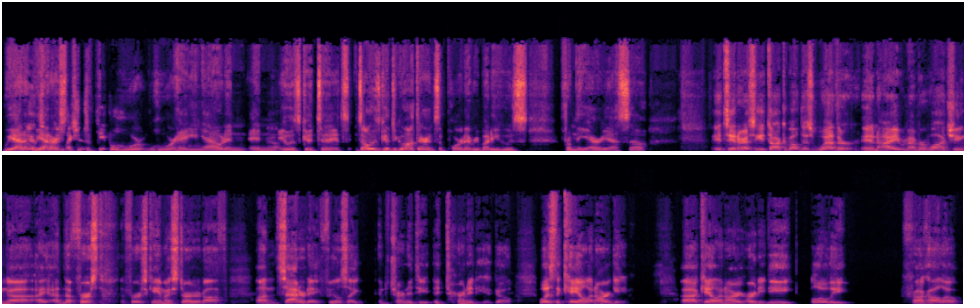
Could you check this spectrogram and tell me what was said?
we had Yeah, we had our sections of people who were who were hanging out, and and Yeah. it was good to. It's it's always good to go out there and support everybody who's from the area. So it's interesting. You talk about this weather, and I remember watching. Uh, I and the first the first game I started off on Saturday feels like an eternity eternity ago was the KL and R game. Uh, KL and R RDD Blowley, Frog Hollow.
